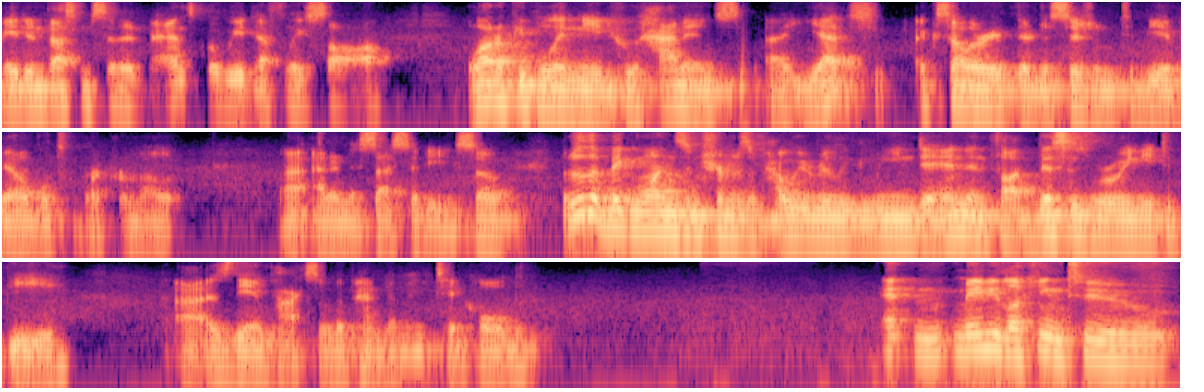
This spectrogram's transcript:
made investments in advance, but we definitely saw a lot of people in need who hadn't uh, yet accelerate their decision to be available to work remote uh, at a necessity. So those are the big ones in terms of how we really leaned in and thought this is where we need to be uh, as the impacts of the pandemic take hold. And maybe looking to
